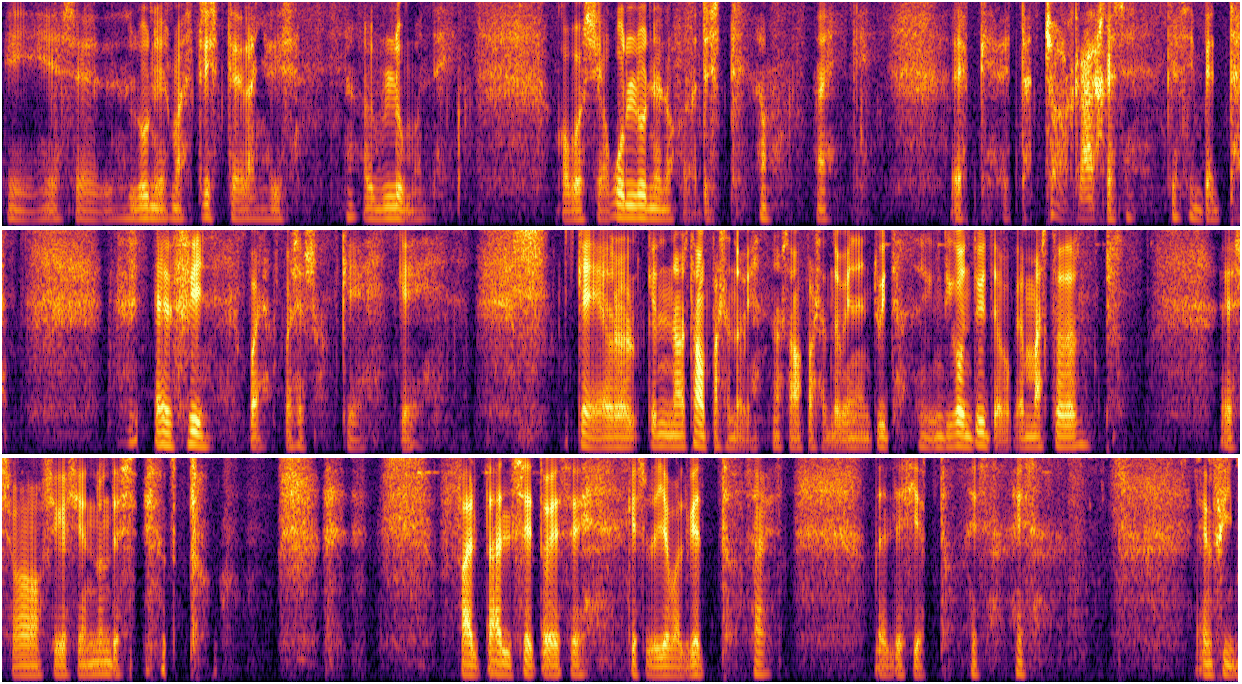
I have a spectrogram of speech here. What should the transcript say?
es el lunes más triste del año, dicen, el Blue Monday. Como si algún lunes no fuera triste. Vamos, es que estas chorradas que se, que se inventan. En fin, bueno, pues eso, que, que, que, no estamos pasando bien, no estamos pasando bien en Twitter. Digo en Twitter porque más todos, eso sigue siendo un desierto. Falta el seto ese que se lo lleva el viento, ¿sabes? Del desierto. Esa, esa. En fin,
